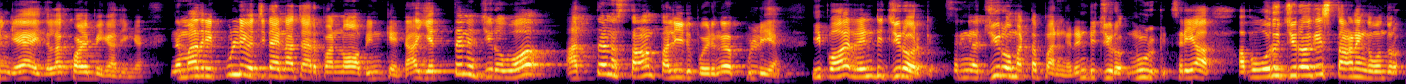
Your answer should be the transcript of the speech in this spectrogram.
நீங்கள் இதெல்லாம் குழப்பிக்காதீங்க. இந்த மாதிரி புள்ளி வச்சுட்டா என்ன சார் பண்ணோம் அப்படின்னு கேட்டால் எத்தனை ஜீரோவோ அத்தனை ஸ்தானம் தள்ளிட்டு போயிடுங்க புள்ளியை. இப்போ ரெண்டு ஜீரோ இருக்குது சரிங்களா? ஜீரோ மட்டும் பாருங்கள் ரெண்டு ஜீரோ நூறுக்கு. சரியா? அப்போ ஒரு ஜீரோக்கு ஸ்தானம் இங்கே வந்துடும்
